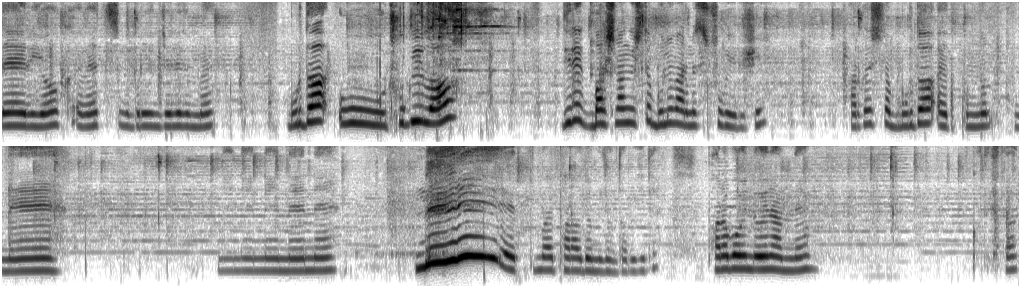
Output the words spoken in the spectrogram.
değeri yok. Evet şimdi burayı inceledim ben. Burada ooo çok iyi la. Direkt başlangıçta bunu vermesi çok iyi bir şey. Arkadaşlar burada evet bunun ne ne ne ne ne ne ne bunlar para ödemeyeceğim tabii ki de. Para bu oyunda önemli. Arkadaşlar.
